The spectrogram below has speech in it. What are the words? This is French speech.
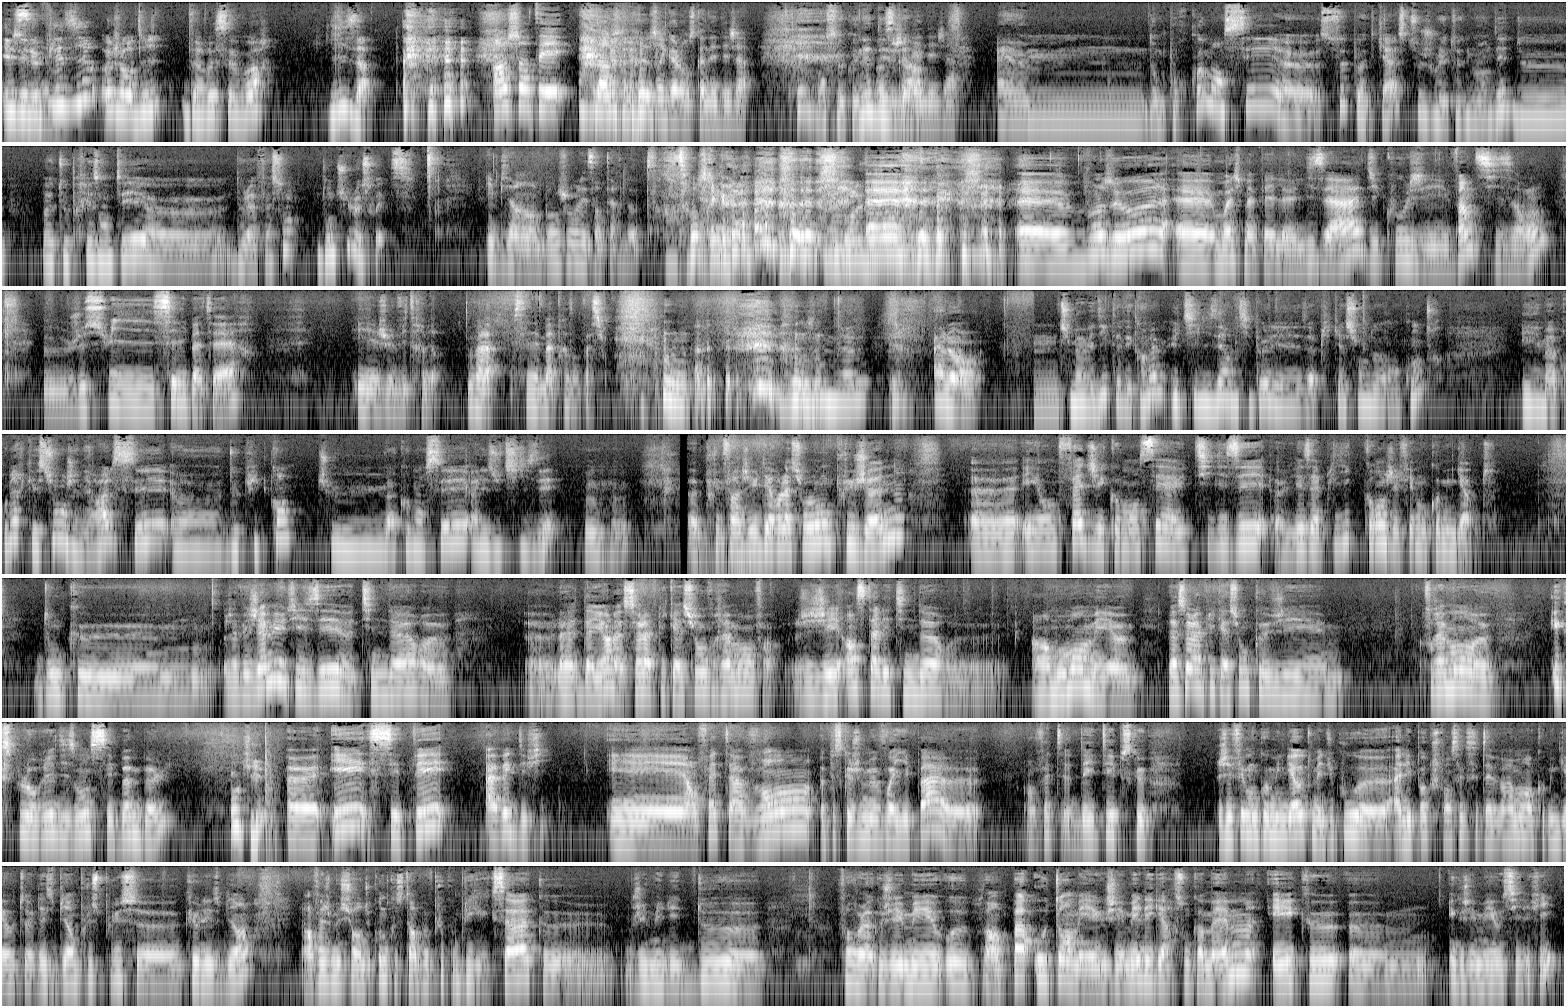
Et j'ai le plaisir aujourd'hui de recevoir Lisa. Enchantée Non, je rigole, on se connaît déjà. On se connaît On se déjà. connaît déjà. Euh, donc pour commencer euh, ce podcast, je voulais te demander de bah, te présenter euh, de la façon dont tu le souhaites. Eh bien, bonjour les internautes. Non, je rigole. Bonjour les Euh, euh, bonjour, euh, moi je m'appelle Lisa, du coup j'ai 26 ans, je suis célibataire et je vis très bien. Voilà, c'est ma présentation. Génial. Alors, hum, tu m'avais dit que tu avais quand même utilisé un petit peu les applications de rencontres. Et ma première question en général, c'est depuis quand tu as commencé à les utiliser Mhm. Euh, j'ai eu des relations longues plus jeunes. euh, et en fait, j'ai commencé à utiliser euh, les applis quand j'ai fait mon coming out. Donc, j'avais jamais utilisé Tinder. D'ailleurs, la seule application vraiment. Enfin, j'ai installé Tinder à un moment, mais la seule application que j'ai vraiment explorée, disons, c'est Bumble. Ok. Euh, et c'était avec des filles. Et en fait, avant, parce que je me voyais pas, euh, en fait, dater, parce que j'ai fait mon coming out, mais du coup, euh, à l'époque, je pensais que c'était vraiment un coming out lesbien plus plus euh, que lesbien. Et en fait, je me suis rendu compte que c'était un peu plus compliqué que ça, que j'aimais les deux. Enfin voilà, que j'aimais, enfin pas autant, mais j'aimais les garçons quand même, et que, et que j'aimais aussi les filles.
